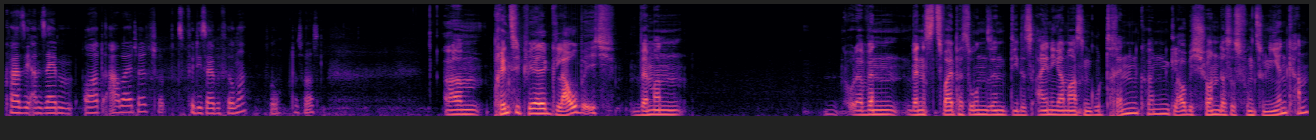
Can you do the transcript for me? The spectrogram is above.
quasi am selben Ort arbeitet, für dieselbe Firma. So, das war's. Ähm, prinzipiell glaube ich, wenn man oder wenn, wenn es zwei Personen sind, die das einigermaßen gut trennen können, glaube ich schon, dass es funktionieren kann.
